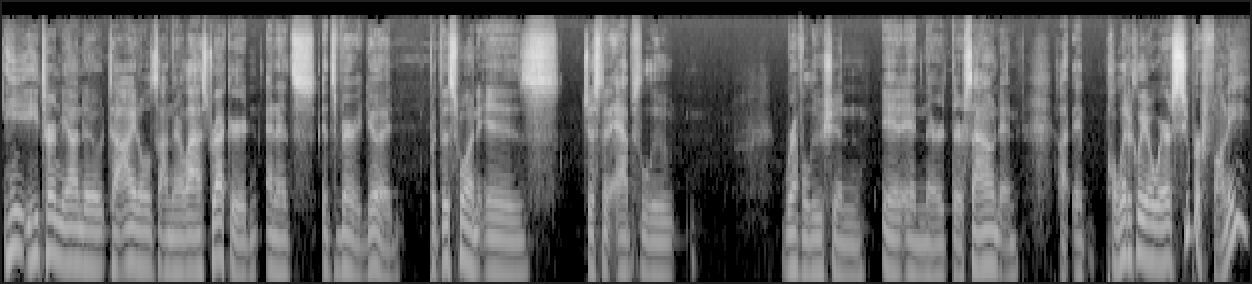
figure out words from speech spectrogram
he he turned me on to, to IDLES on their last record, and it's it's very good. But this one is just an absolute revolution in, in their their sound and uh, it, politically aware, super funny.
